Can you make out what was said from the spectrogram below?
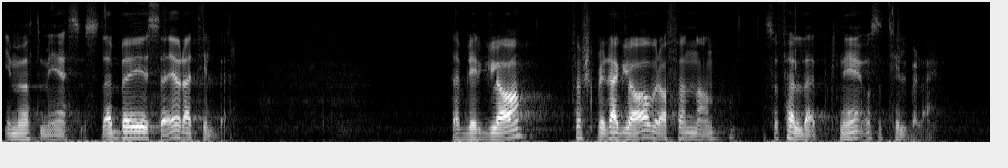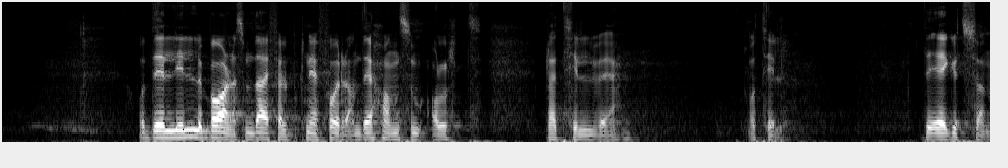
i møte med Jesus. De bøyer seg, og de tilber. De blir glad. Først blir de glad over å ha funnet ham. Så faller de på kne, og så tilber de. Og det lille barnet som de faller på kne foran, det er han som alt ble til ved og til. Det er Guds sønn.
